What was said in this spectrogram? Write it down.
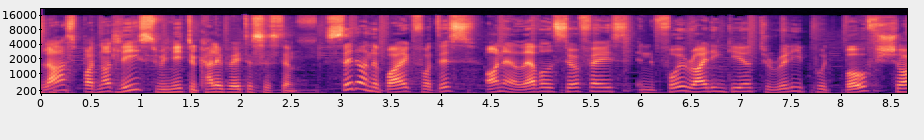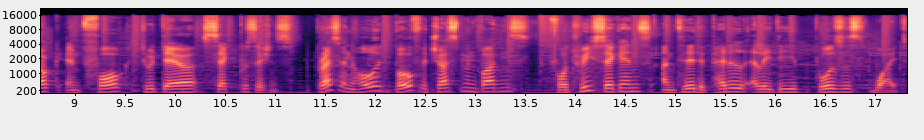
Last but not least, we need to calibrate the system. Sit on the bike for this on a level surface in full riding gear to really put both shock and fork to their set positions. Press and hold both adjustment buttons for 3 seconds until the pedal LED pulses white.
